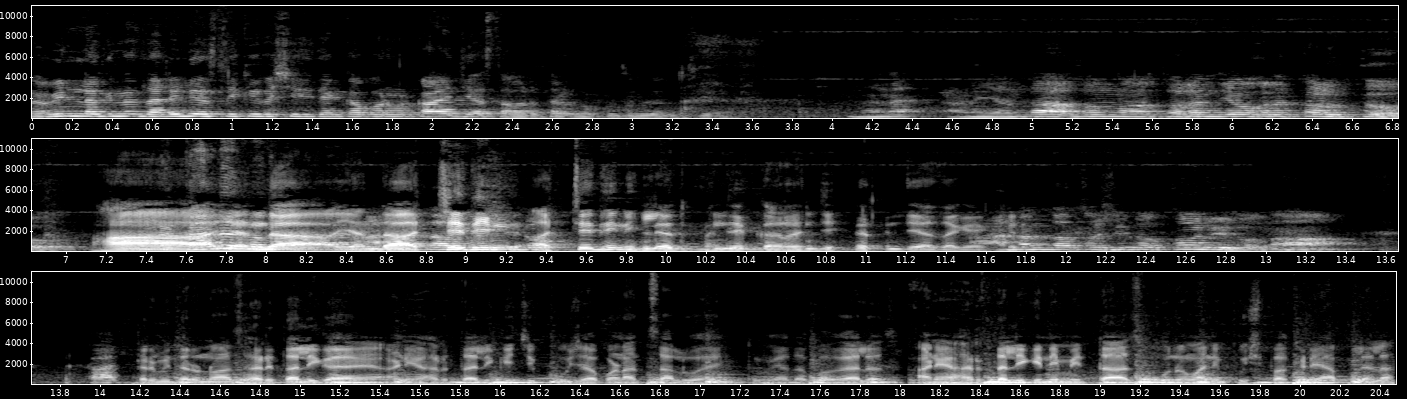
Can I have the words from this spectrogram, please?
नवीन लग्न झालेली असली की कशी त्यांच्या बरोबर काळजी असता हरताळ का पुजून जायची. आणि यंदा अजून करंजी वगैरे तळतो. हा यंदा यंदा आजचे दिन आजचे दिन इलेत म्हणजे करंजी करंजी या सगळ्या आनंदाचं शिरो तो लिहिलो ना. तर मित्रांनो आज हरतालिका आहे आणि हरतालिकेची पूजा पण आज चालू आहे. तुम्ही आता बघालच. आणि हरतालिकेनिमित्त आज पूनम आणि पुष्पाकडे आपल्याला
